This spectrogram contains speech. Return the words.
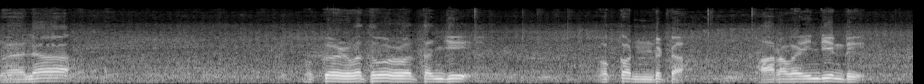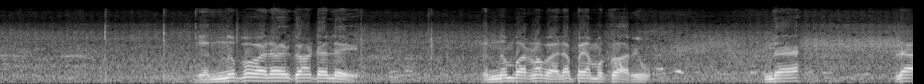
വില ഒക്കെ എഴുപത്തി എഴുപത്തഞ്ച് ഒക്കെ ഉണ്ട് കേട്ടോ അറുപതിന്റെ ഉണ്ട് എന്നിപ്പോൾ വില കഴിക്കാട്ടല്ലേ എന്നും പറഞ്ഞ വില ഇപ്പം നമുക്ക് അറിയും. എന്തേ? അല്ലേ?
